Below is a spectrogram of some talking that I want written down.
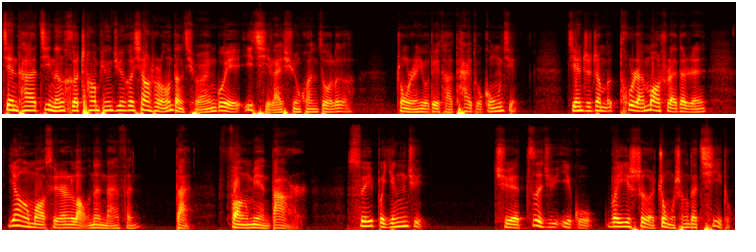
见他既能和昌平君和项少龙等权贵一起来寻欢作乐，众人又对他态度恭敬，兼之这么突然冒出来的人，样貌虽然老嫩难分，但方面大耳，虽不英俊，却自具一股威慑众生的气度。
